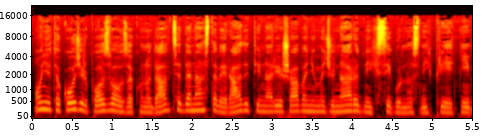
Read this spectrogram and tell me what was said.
on je također pozvao zakonodavce da nastave raditi na rješavanju međunarodnih sigurnosnih prijetnji.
